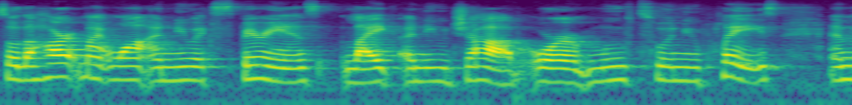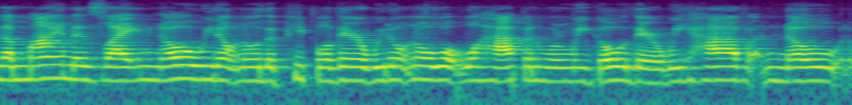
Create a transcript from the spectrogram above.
So the heart might want a new experience, like a new job or move to a new place. And the mind is like, no, we don't know the people there. We don't know what will happen when we go there. We have no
